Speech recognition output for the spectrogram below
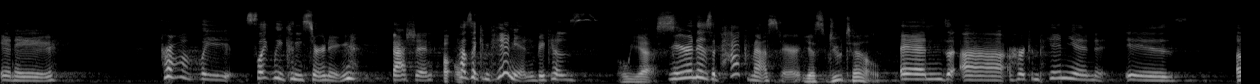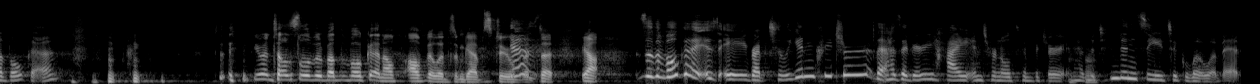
in a probably slightly concerning fashion, has a companion because Oh, yes. Mirren is a packmaster. Yes, do tell. And uh, her companion is a Volca. You want to tell us a little bit about the Volca, and I'll, I'll fill in some gaps too. Yes. But uh, yeah, So the Volca is a reptilian creature that has a very high internal temperature and has a tendency to glow a bit.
